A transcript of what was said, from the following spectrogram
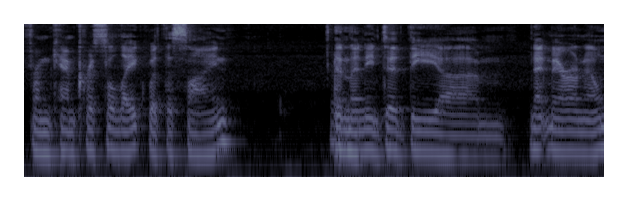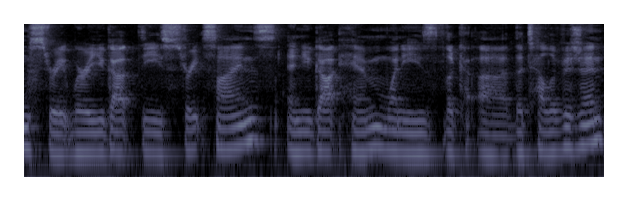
from Camp Crystal Lake with the sign, and then he did the um, Nightmare on Elm Street, where you got these street signs, and you got him when he's the uh, the television,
